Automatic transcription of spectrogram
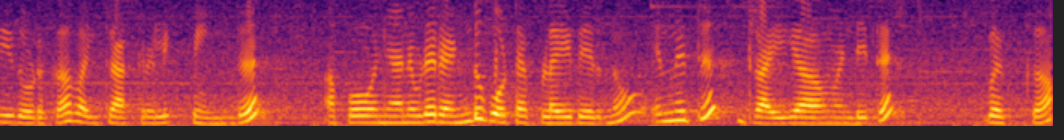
ചെയ്ത് കൊടുക്കുക. വൈറ്റ് അക്രലിക് പെയിന്റ് അപ്പോൾ ഞാനിവിടെ രണ്ട് കോട്ട് അപ്ലൈ ചെയ്തിരുന്നു. എന്നിട്ട് ഡ്രൈ ആവാൻ വേണ്ടിയിട്ട് വെക്കുക.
